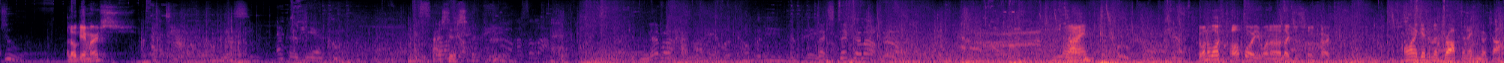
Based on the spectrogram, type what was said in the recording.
two. Hello, gamers. Attack. Echo here. All right, let's do this. Never Let's take them out. Fine. You wanna walk top or you wanna like just slow card? I want to get them to drop, then I can go top.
